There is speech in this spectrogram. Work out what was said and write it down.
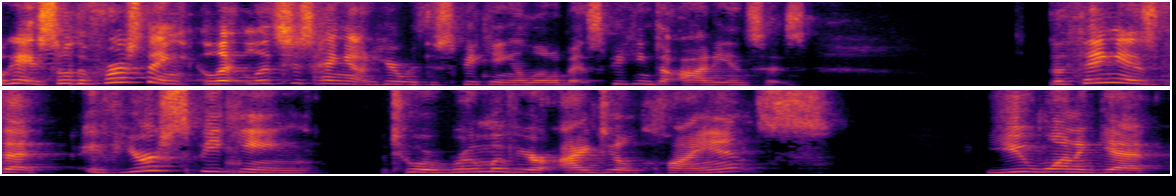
Okay, so the first thing, let, let's just hang out here with the speaking a little bit, speaking to audiences. The thing is that if you're speaking to a room of your ideal clients, you want to get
